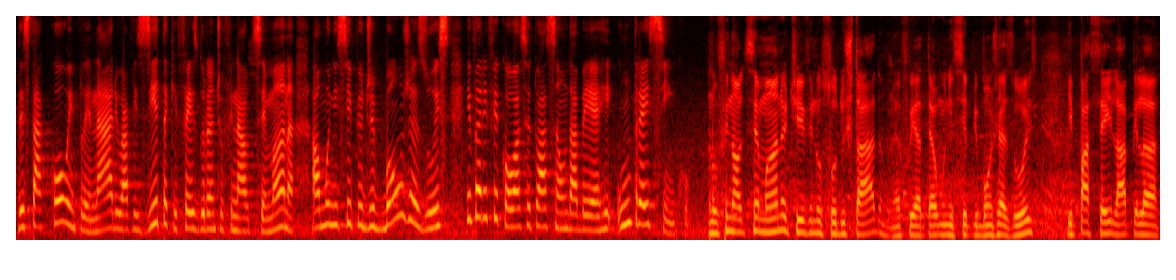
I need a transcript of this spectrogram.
destacou em plenário a visita que fez durante o final de semana ao município de Bom Jesus e verificou a situação da BR-135. No final de semana eu tive no sul do estado, né, fui até o município de Bom Jesus e passei lá pela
